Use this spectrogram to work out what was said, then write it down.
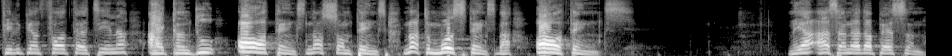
Philippians 4:13. I can do all things, not some things, not most things, but all things. May I ask another person?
